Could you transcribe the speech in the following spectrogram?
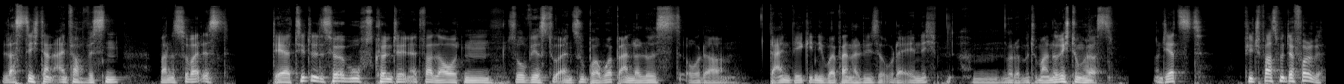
lass dich dann einfach wissen, wann es soweit ist. Der Titel des Hörbuchs könnte in etwa lauten, so wirst du ein super Webanalyst oder dein Weg in die Webanalyse oder ähnlich, ähm, nur damit du mal eine Richtung hörst. Und jetzt viel Spaß mit der Folge.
